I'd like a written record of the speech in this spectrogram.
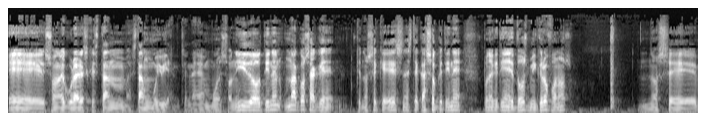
Eh, son auriculares que están, están muy bien, tienen buen sonido, tienen una cosa que, que, no sé qué es en este caso, que tiene, pone que tiene dos micrófonos, no sé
